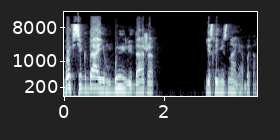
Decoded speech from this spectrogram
Вы всегда им были, даже если не знали об этом.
